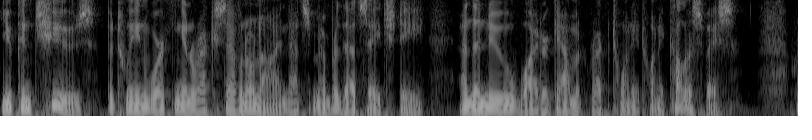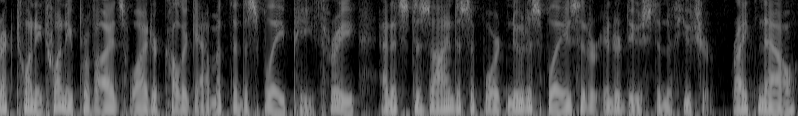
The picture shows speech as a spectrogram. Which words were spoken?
you can choose between working in Rec 709, that's remember that's HD, and the new wider gamut Rec 2020 color space. Rec 2020 provides wider color gamut than Display P3, and it's designed to support new displays that are introduced in the future. Right now,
